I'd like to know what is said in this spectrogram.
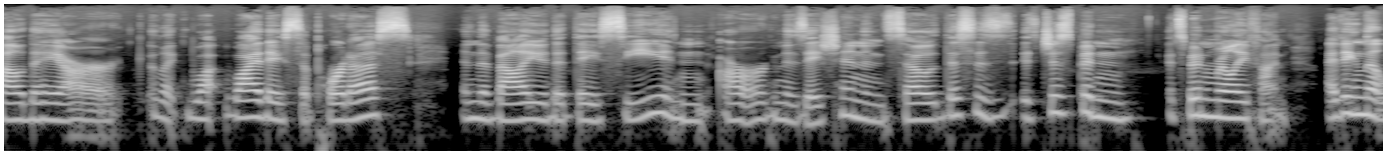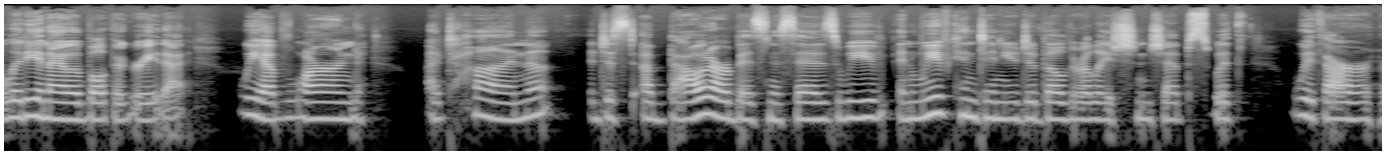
how they are like wh- why they support us and the value that they see in our organization. And so this is it's just been it's been really fun. I think that lydia and i would both agree that we have learned a ton just about our businesses. We've and we've continued to build relationships with with our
